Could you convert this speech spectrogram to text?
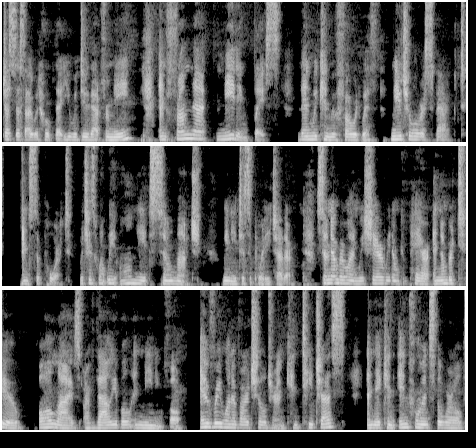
just as I would hope that you would do that for me. And from that meeting place, then we can move forward with mutual respect and support, which is what we all need so much. we need to support each other. So, number one, we share, we don't compare. And number two, all lives are valuable and meaningful. Every one of our children can teach us and they can influence the world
